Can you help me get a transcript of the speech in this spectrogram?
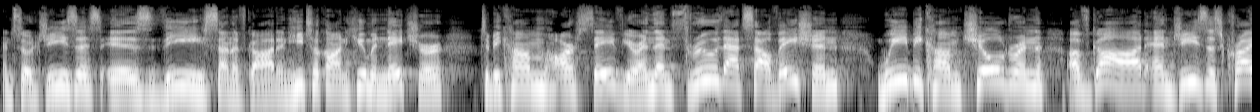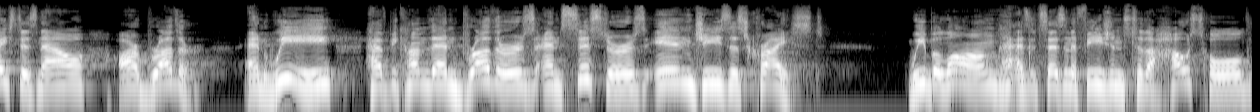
And so Jesus is the Son of God, and He took on human nature to become our Savior. And then through that salvation, we become children of God, and Jesus Christ is now our brother. And we have become then brothers and sisters in Jesus Christ. We belong, as it says in Ephesians, to the household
